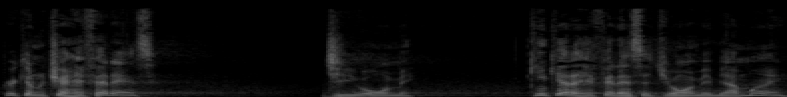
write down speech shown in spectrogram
porque eu não tinha referência de homem. Quem que era referência de homem? Minha mãe.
